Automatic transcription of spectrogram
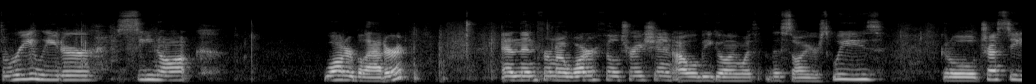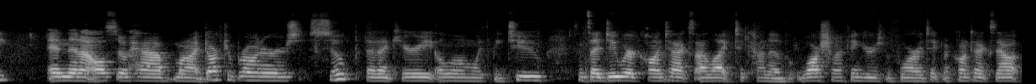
3 liter CNOC water bladder. And then for my water filtration, I will be going with the Sawyer Squeeze. Good old trusty. And then I also have my Dr. Bronner's soap that I carry along with me too. Since I do wear contacts, I like to kind of wash my fingers before I take my contacts out.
